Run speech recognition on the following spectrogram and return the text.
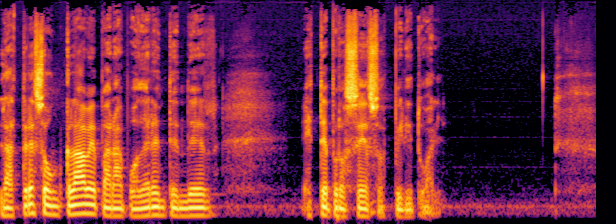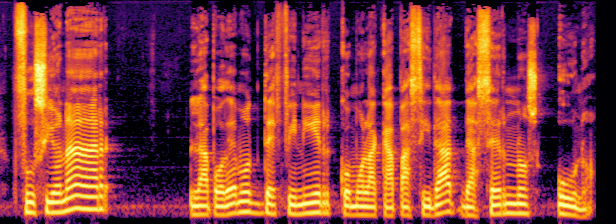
Las tres son clave para poder entender este proceso espiritual. Fusionar la podemos definir como la capacidad de hacernos uno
